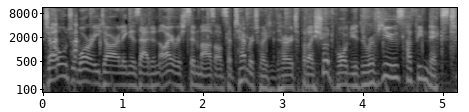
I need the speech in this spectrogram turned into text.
Don't Worry Darling is out in Irish cinemas on September 23rd. But I should warn you, the reviews have been mixed.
